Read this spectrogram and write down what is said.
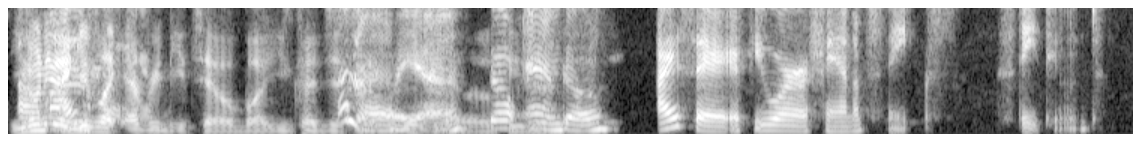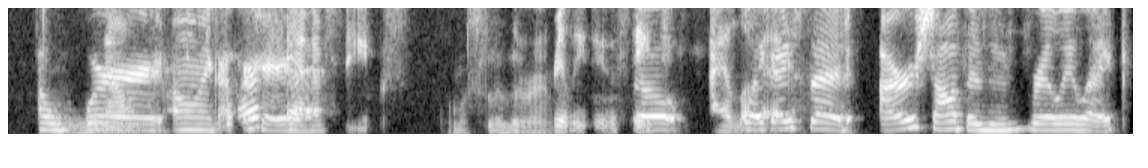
you don't Um, even I'd give like every detail, but you could just. know, like, yeah. give a little Go teaser. and go. I say if you are a fan of snakes, stay tuned. Oh, we're oh my god. you're Okay. a fan of snakes, I'm a Slytherin. really do stay So, tuned. I love like it. I said, our shop is really like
